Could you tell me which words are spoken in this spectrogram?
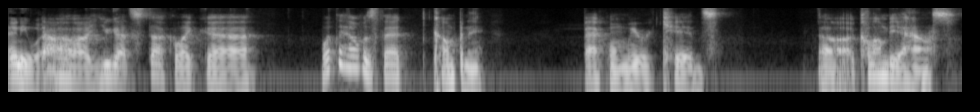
Anyway, Oh, you got stuck like uh what the hell was that company back when we were kids? Uh Columbia House.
